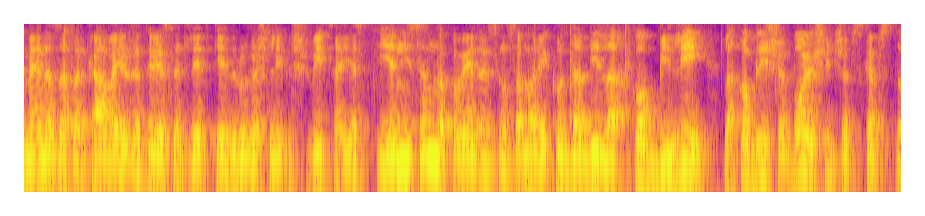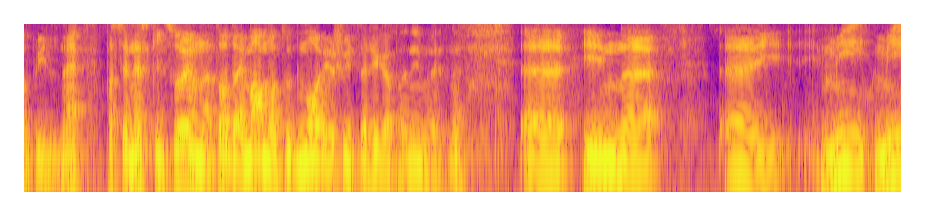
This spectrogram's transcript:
mene zafrkava že 30 let, ki je druga šli, Švica. Jaz je nisem napovedal, sem samo rekel, da bi lahko bili, lahko bili še boljši, če bi skrb stopili. Ne? Pa se ne sklicujem na to, da imamo tudi morje, Švicarji ga pa nimajo. Uh, in uh, uh, mi, mi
